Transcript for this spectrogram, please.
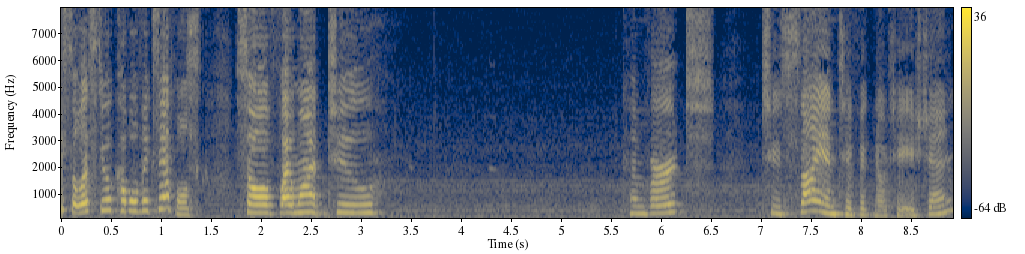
Okay, so let's do a couple of examples. So if I want to convert to scientific notation,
